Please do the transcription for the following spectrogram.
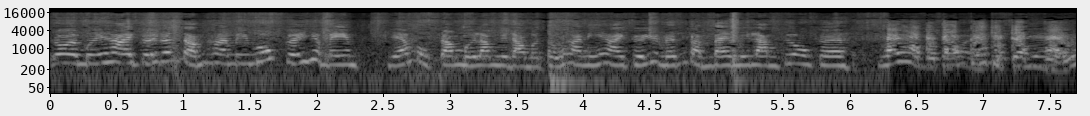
rồi 12 kg đến tầm 21 kg giùm em. Giá 115 000 đồng và từ 22 kg cho đến tầm 35 kg ok. Máy 28kg chị Trâm Vũ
